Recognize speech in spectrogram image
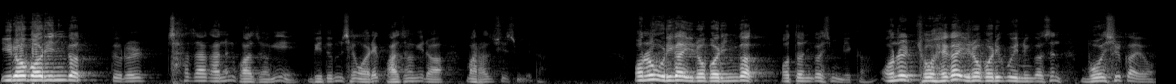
잃어버린 것들을 찾아가는 과정이 믿음 생활의 과정이라 말할 수 있습니다. 오늘 우리가 잃어버린 것 어떤 것입니까? 오늘 교회가 잃어버리고 있는 것은 무엇일까요?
